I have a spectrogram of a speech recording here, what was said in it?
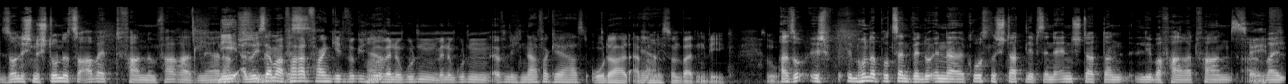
soll ich eine Stunde zur Arbeit fahren mit dem Fahrrad? Ja, Nee, also ich sag mal, Fahrradfahren geht wirklich Ja. nur, wenn du guten, wenn du guten öffentlichen Nahverkehr hast oder halt einfach Ja. nicht so einen weiten Weg. So. Also ich im 100 Prozent, wenn du in der großen Stadt lebst, in der Innenstadt, dann lieber Fahrrad fahren, Safe. äh, weil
